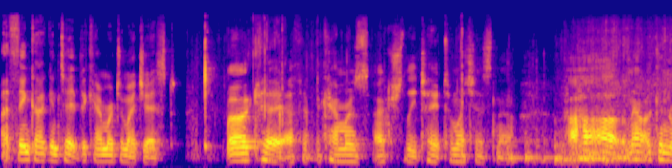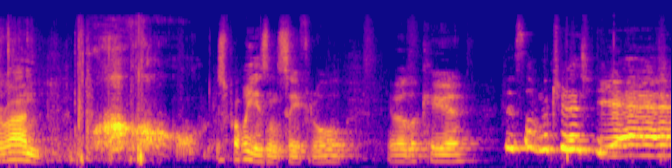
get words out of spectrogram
I think I can tape the camera to my chest. Okay, I think the camera's actually taped to my chest now. Haha, now I can run. This probably isn't safe at all. If I look here, it's on my chest. Yeah!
